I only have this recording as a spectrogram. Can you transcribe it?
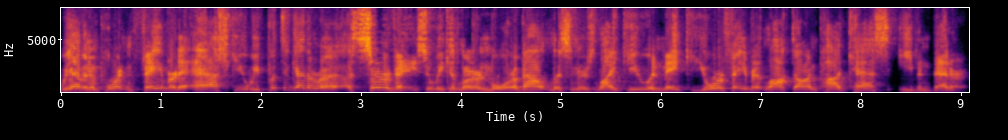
We have an important favor to ask you. We've put together a, a, survey so we can learn more about listeners like you and make your favorite Locked On podcasts even better.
